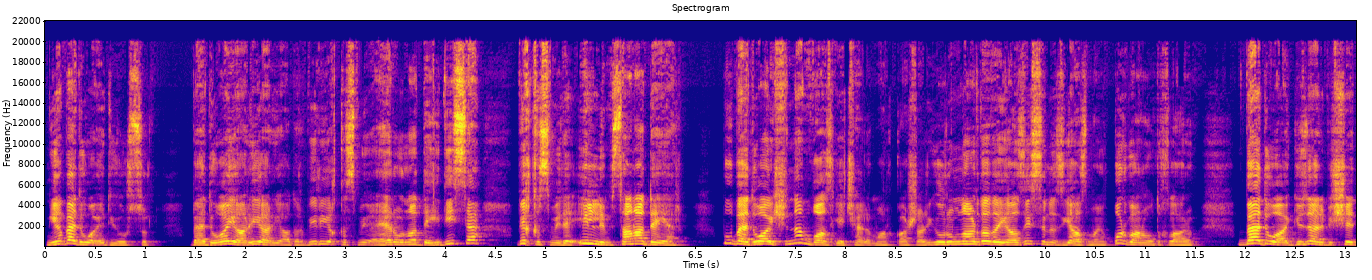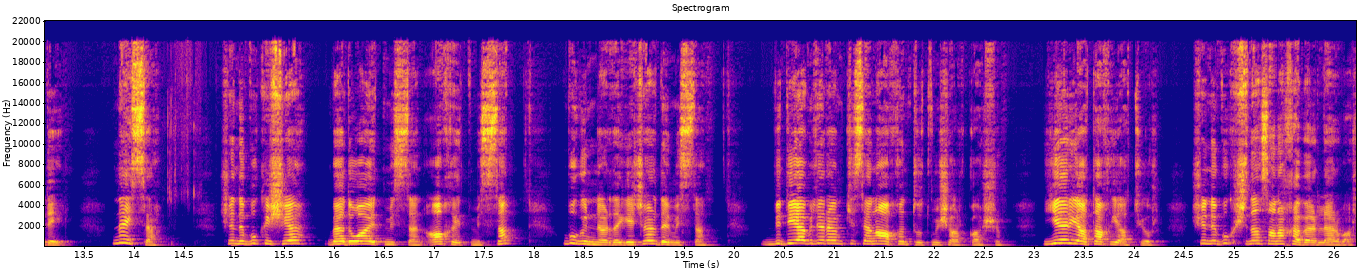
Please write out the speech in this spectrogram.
Niye beddua ediyorsun? Beddua yarı yarıyadır. Bir kısmı eğer ona değdiyse bir kısmı da illim sana değer. Bu beddua işinden vazgeçelim arkadaşlar. Yorumlarda da yazıyorsunuz yazmayın. Kurban olduklarım. Beddua güzel bir şey değil. Neyse. Şimdi bu kişiye beddua etmişsen, ah etmişsen, bugünlerde geçer demişsen. Bir diyebilirim ki seni akın tutmuş arkadaşım. Yer yatak yatıyor. Şimdi bu kişiden sana haberler var.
